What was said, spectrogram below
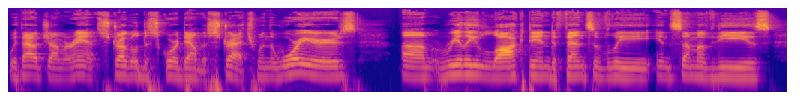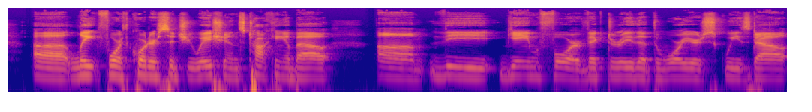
without Ja Morant struggled to score down the stretch. When the Warriors um, really locked in defensively in some of these uh, late fourth quarter situations, talking about um, the game four victory that the Warriors squeezed out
